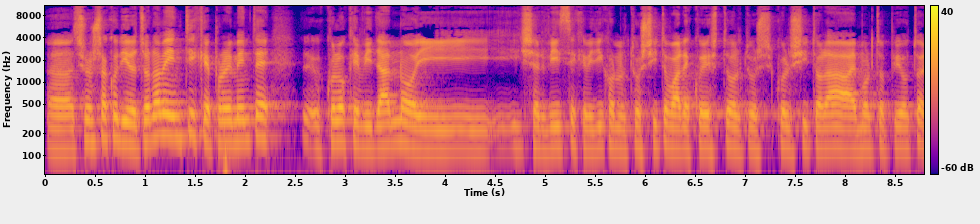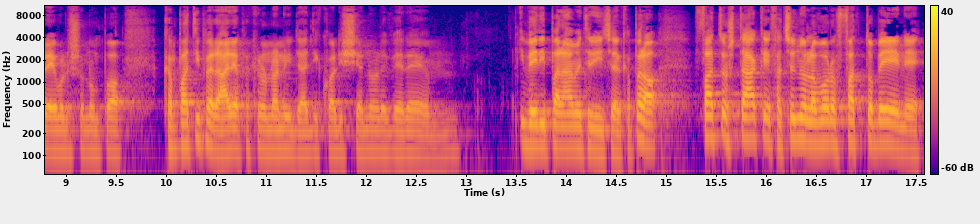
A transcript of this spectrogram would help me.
uh, c'è un sacco di ragionamenti che probabilmente uh, quello che vi danno i, i, servizi che vi dicono il tuo sito vale questo, il tuo, quel sito là è molto più autorevole, sono un po' campati per aria perché non hanno idea di quali siano le vere... Um, i veri parametri di ricerca, però fatto sta che facendo un lavoro fatto bene,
